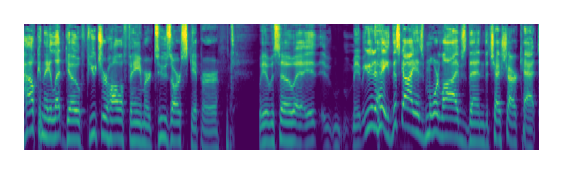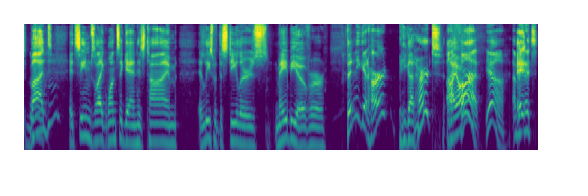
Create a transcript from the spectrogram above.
How can they let go future Hall of Famer Tuzar Skipper? It was so. uh, It, it- maybe hey, this guy has more lives than the Cheshire Cat, but Mm-hmm. it seems like once again his time, at least with the Steelers, maybe over. didn't he get hurt? He got hurt. I IR. thought, yeah. I mean, It- it's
